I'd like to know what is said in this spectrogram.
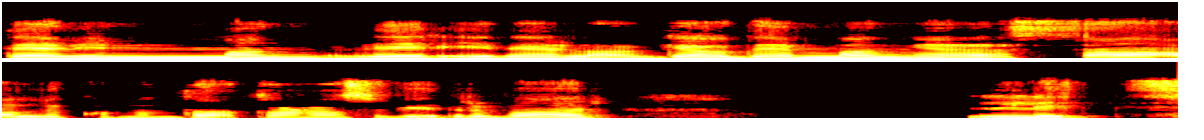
det vi mangler i det laget, og det mange sa, alle kommentatorene osv., var litt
